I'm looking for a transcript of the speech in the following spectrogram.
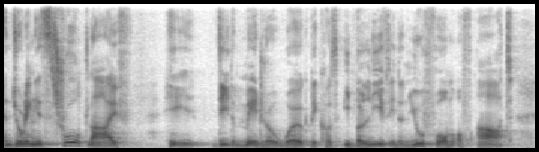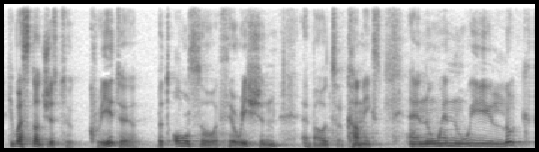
and during his short life, he did a major work because he believed in a new form of art. He was not just a creator, but also a theoretician about comics. And when we look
